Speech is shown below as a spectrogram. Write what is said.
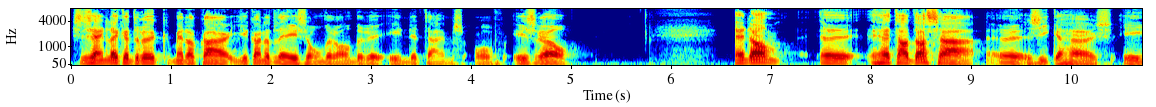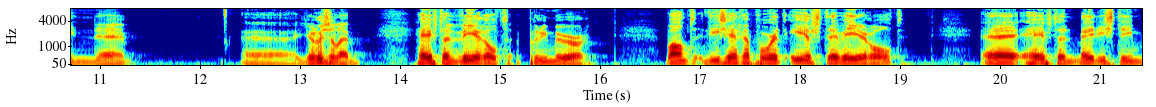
Ze zijn lekker druk met elkaar. Je kan het lezen onder andere in de Times of Israel. En dan uh, het Hadassah uh, ziekenhuis in uh, Jeruzalem heeft een wereldprimeur. Want die zeggen voor het eerst ter wereld heeft een medisch team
